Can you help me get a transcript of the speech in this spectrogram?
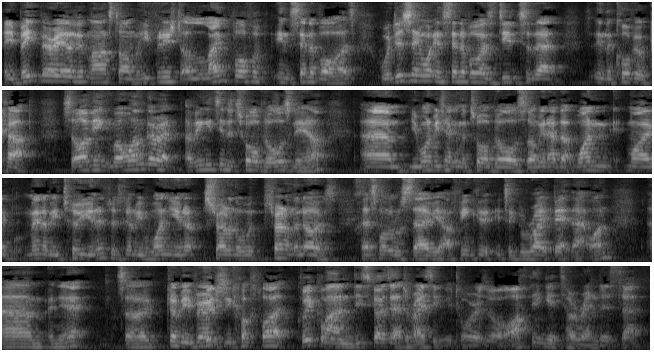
He beat Verry Elegant last time. He finished a length off of Incentivise. We're just seeing what Incentivise did to that in the Caulfield Cup. So I think Mo'unga, at, I think it's into $12 now. Um, you want to be taking the twelve dollars, so I'm going to have that one. My meant to be two units, but it's going to be one unit straight on the straight on the nose. That's my little saviour. I think it's a great bet that one. Um, and yeah, so going to be a very Quick- interesting Cox play. Quick one. This goes out to Racing Victoria as well. I think it's horrendous that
